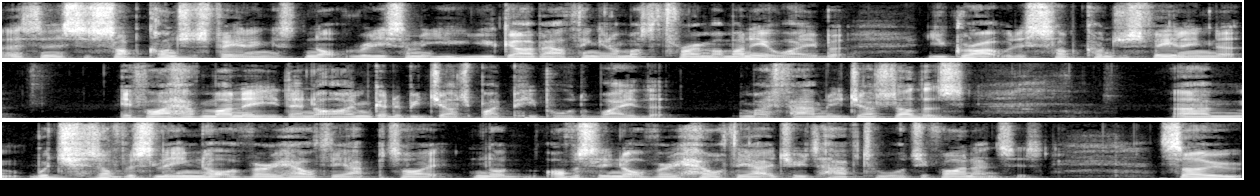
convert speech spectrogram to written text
it's, it's a subconscious feeling. It's not really something you, you go about thinking I must throw my money away, but you grow up with this subconscious feeling that if I have money, then I'm going to be judged by people the way that my family judged others. Um, which is obviously not a very healthy appetite, not obviously not a very healthy attitude to have towards your finances. So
